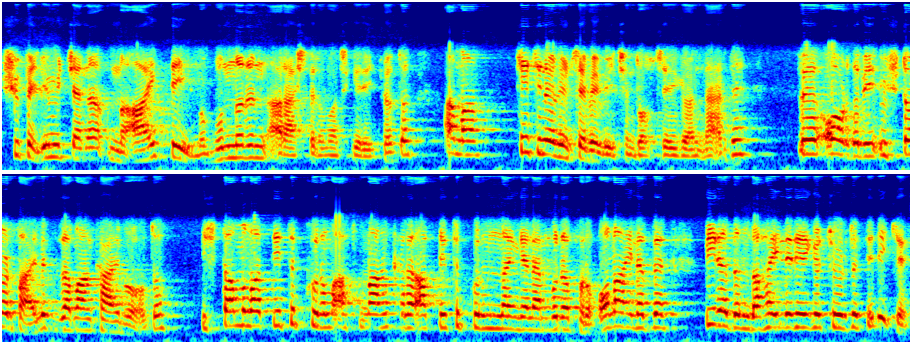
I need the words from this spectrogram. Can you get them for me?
şüpheli Ümit Can'a ait değil mi? Bunların araştırılması gerekiyordu. Ama kesin ölüm sebebi için dosyayı gönderdi. Ve orada bir 3-4 aylık zaman kaybı oldu. İstanbul Adliye Tıp Kurumu aslında Ankara Adliye Tıp Kurumu'ndan gelen bu raporu onayladı. Bir adım daha ileriye götürdü. Dedi ki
